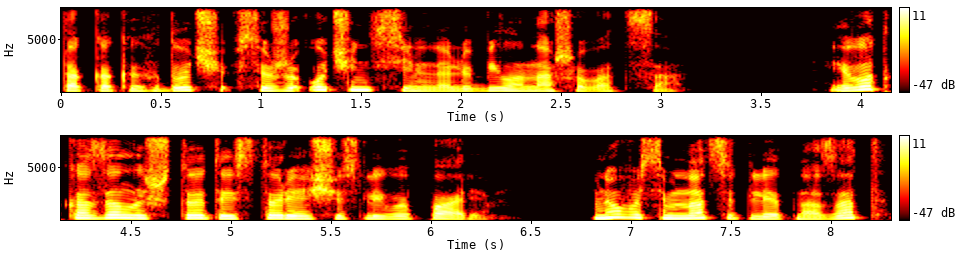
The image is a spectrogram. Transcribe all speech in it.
так как их дочь все же очень сильно любила нашего отца. И вот казалось, что это история о счастливой паре. Но 18 лет назад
